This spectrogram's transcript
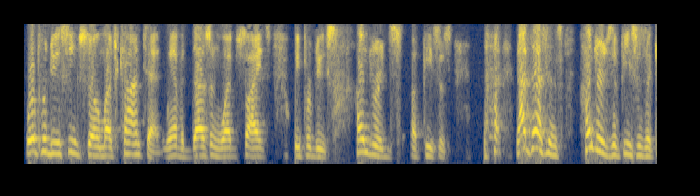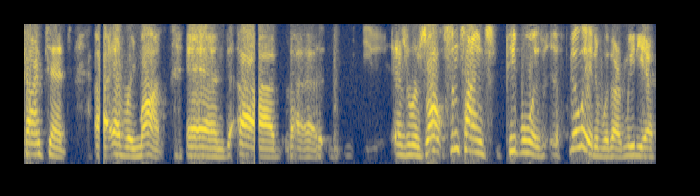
we're producing so much content. We have a dozen websites. We produce hundreds of pieces, not dozens, hundreds of pieces of content uh, every month. And uh, uh, as a result, sometimes people affiliated with our media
